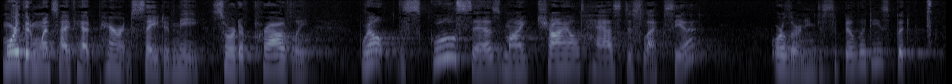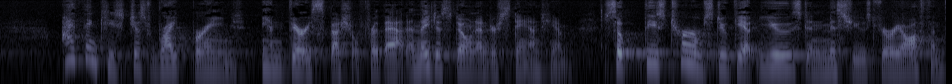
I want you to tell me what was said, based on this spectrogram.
More than once, I've had parents say to me, sort of proudly, Well, the school says my child has dyslexia or learning disabilities, but I think he's just right brained and very special for that, and they just don't understand him. So these terms do get used and misused very often.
